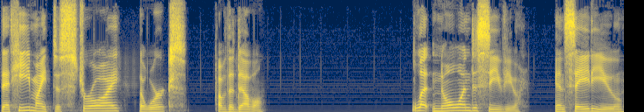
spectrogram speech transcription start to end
that he might destroy the works of the devil. Let no one deceive you and say to you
